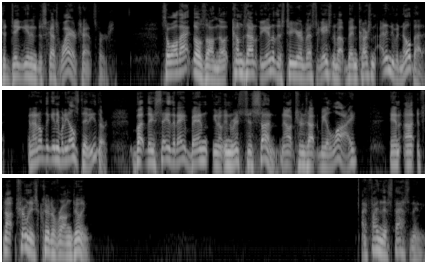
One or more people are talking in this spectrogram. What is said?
to dig in and discuss wire transfers." So while that goes on, though, it comes out at the end of this two-year investigation about Ben Carson. I didn't even know about it, and I don't think anybody else did either. But they say that hey, Ben, you know, enriched his son. Now it turns out to be a lie, and uh, it's not true, and he's cleared of wrongdoing. I find this fascinating.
